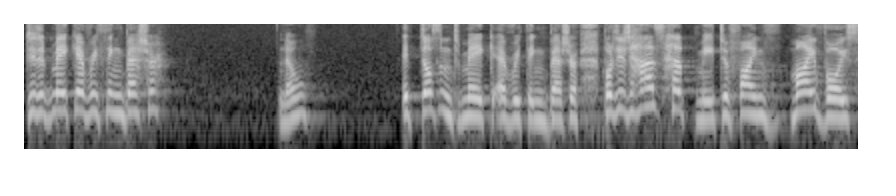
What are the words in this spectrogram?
Did it make everything better? No. It doesn't make everything better, but it has helped me to find my voice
